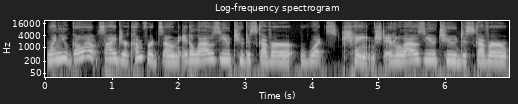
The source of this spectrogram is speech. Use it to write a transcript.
When you go outside your comfort zone, it allows you to discover what's changed. It allows you to discover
